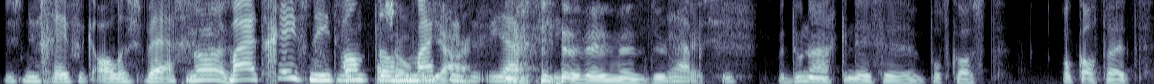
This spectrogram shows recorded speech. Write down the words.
dus nu geef ik alles weg. Nou, maar het geeft niet, want dan maakt het- Ja, dat precies. weten mensen natuurlijk Ja, precies. We doen eigenlijk in deze podcast ook altijd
